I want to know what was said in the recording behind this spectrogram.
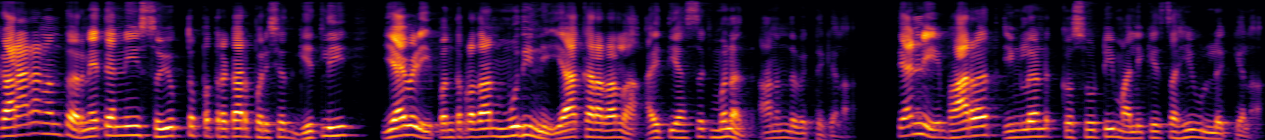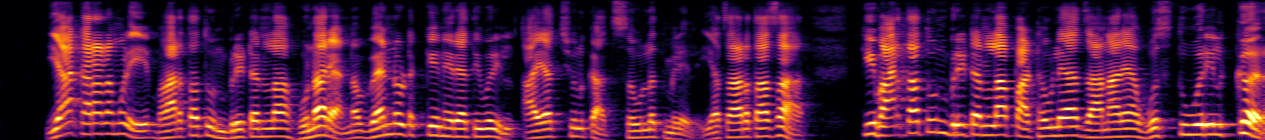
करारानंतर नेत्यांनी संयुक्त पत्रकार परिषद घेतली. यावेळी पंतप्रधान मोदींनी या कराराला ऐतिहासिक म्हणत आनंद व्यक्त केला. त्यांनी भारत इंग्लंड कसोटी मालिकेचाही उल्लेख केला. या करारामुळे भारतातून ब्रिटनला होणाऱ्या नव्याण्णव टक्के निर्यातीवरील आयात शुल्कात सवलत मिळेल. याचा अर्थ असा की भारतातून ब्रिटनला पाठवल्या जाणाऱ्या वस्तूवरील कर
